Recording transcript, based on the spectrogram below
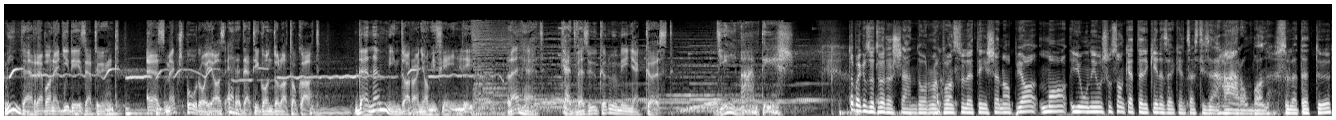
Mindenre van egy idézetünk. Ez megspórolja az eredeti gondolatokat. De nem mind arany, ami fényli. Lehet kedvező körülmények közt gyémánt is. Többek között Vörös Sándornak van születése napja. Ma június 22-én 1913-ban született ő,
